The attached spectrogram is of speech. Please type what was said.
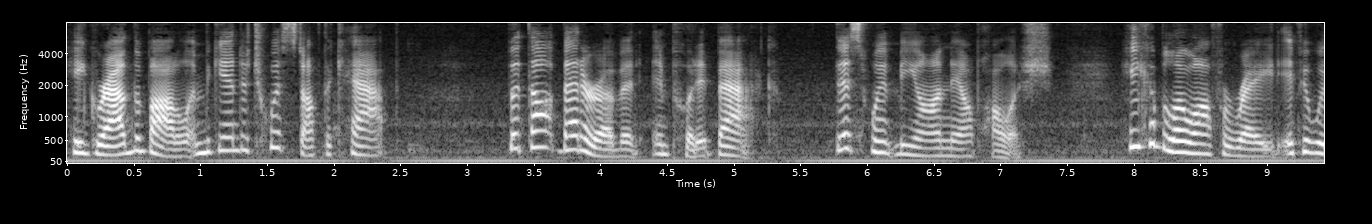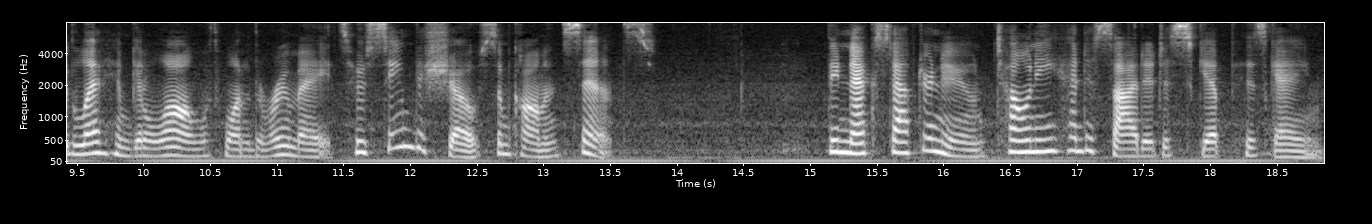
He grabbed the bottle and began to twist off the cap, but thought better of it and put it back. This went beyond nail polish. He could blow off a raid if it would let him get along with one of the roommates, who seemed to show some common sense. The next afternoon, Tony had decided to skip his game.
